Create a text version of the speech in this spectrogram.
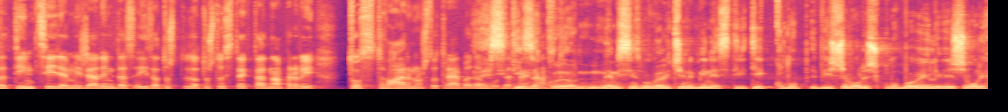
sa tim ciljem i želim da, i zato što, zato što se tek tad napravi to stvarno što treba da A bude taj za, nastup. ne mislim zbog veličine bine, ti, ti klub, više voliš klubove ili više voliš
